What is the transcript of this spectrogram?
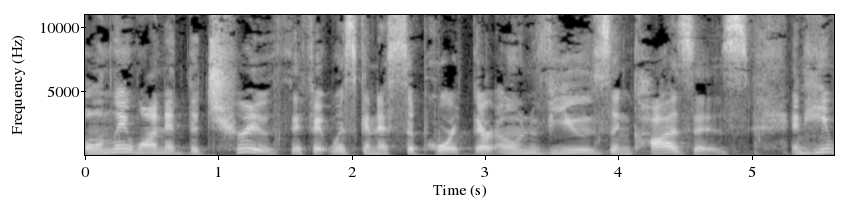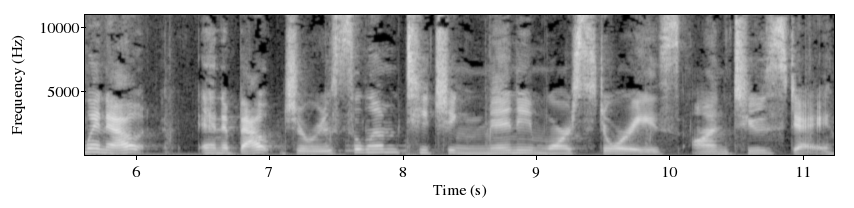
only wanted the truth if it was going to support their own views and causes. And he went out and about Jerusalem teaching many more stories on Tuesday.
